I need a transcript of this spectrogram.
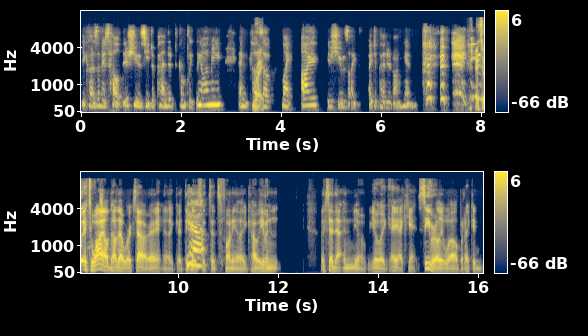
Because of his health issues he depended completely on me. And because Right. of my eye issues i i depended on him. And so it's wild how that works out right? Like i think Yeah. it's, it's it's funny like how even like I said that and you know you're like hey i can't see really well but i could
